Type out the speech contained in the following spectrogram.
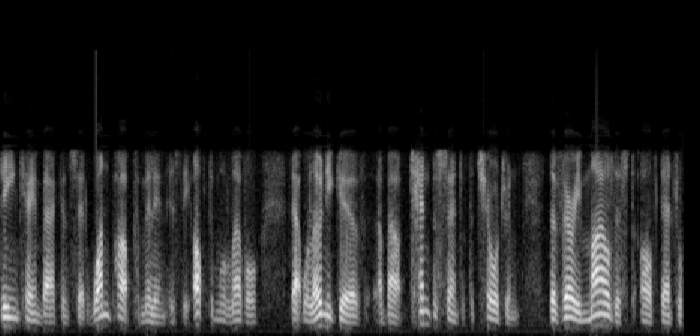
Dean came back and said one part per million is the optimal level that will only give about 10% of the children the very mildest of dental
